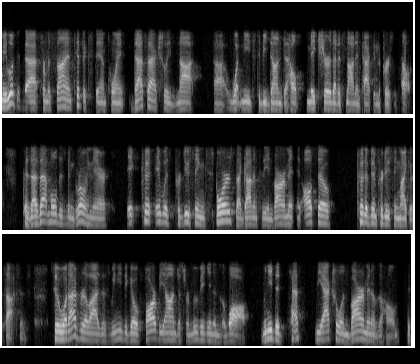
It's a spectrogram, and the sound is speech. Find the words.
we look at that from a scientific standpoint, that's actually not uh, what needs to be done to help make sure that it's not impacting the person's health. Because as that mold has been growing there, it could it was producing spores that got into the environment. It also could have been producing mycotoxins. So what I've realized is we need to go far beyond just removing it into the wall. We need to test the actual environment of the home to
